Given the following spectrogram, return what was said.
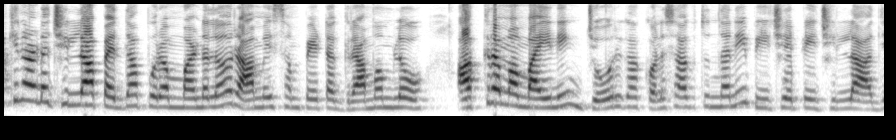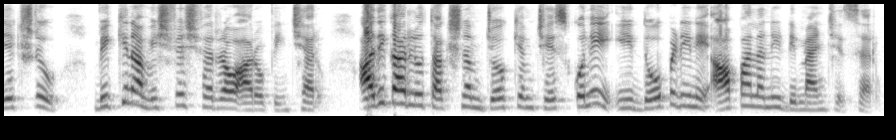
కాకినాడ జిల్లా పెద్దాపురం మండలం రామేశంపేట గ్రామంలో అక్రమ మైనింగ్ జోరుగా కొనసాగుతుందని బీజేపీ జిల్లా అధ్యక్షుడు బిక్కిన విశ్వేశ్వరరావు ఆరోపించారు. అధికారులు తక్షణం జోక్యం చేసుకుని ఈ దోపిడీని ఆపాలని డిమాండ్ చేశారు.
